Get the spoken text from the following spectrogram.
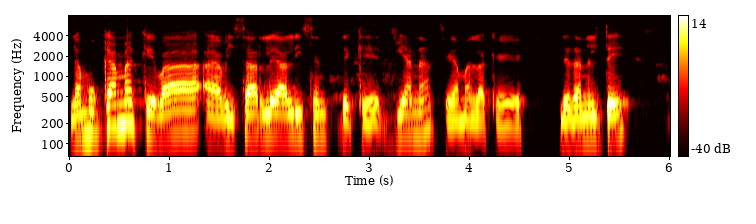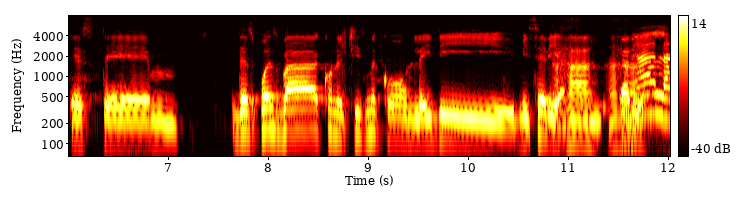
la mucama que va a avisarle a Alicent de que Diana, se llama la que le dan el té, este, después va con el chisme con Lady Miseria, Ajá, con ajá. Ah, la,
